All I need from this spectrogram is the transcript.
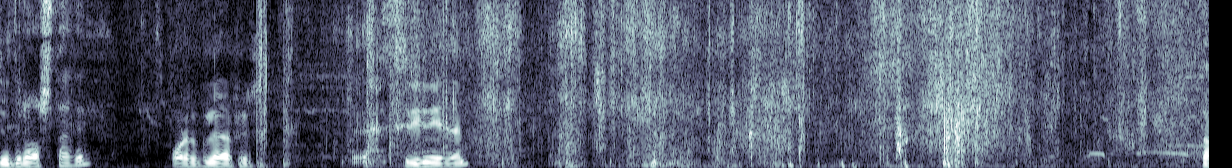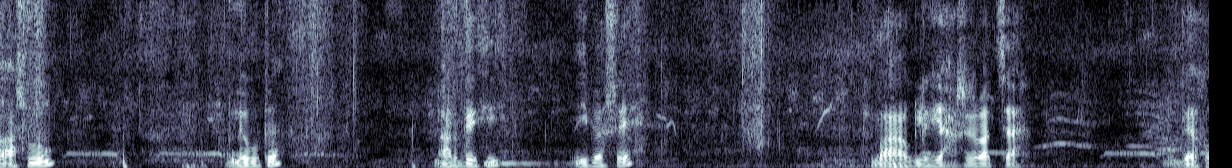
যদি রস থাকে। পরেরগুলো ফির ছিঁড়ে নিয়ে যান। তো আসলুম লেবুটা আর দেখি এই পাশে বা ওগুলো কি হাঁসের বাচ্চা? দেখো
